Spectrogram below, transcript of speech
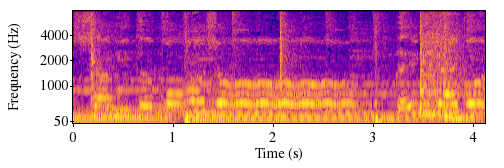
像一个魔咒，被你爱过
